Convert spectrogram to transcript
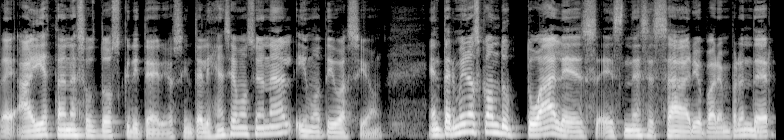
eh, ahí están esos dos criterios, inteligencia emocional y motivación. En términos conductuales, es necesario para emprender,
